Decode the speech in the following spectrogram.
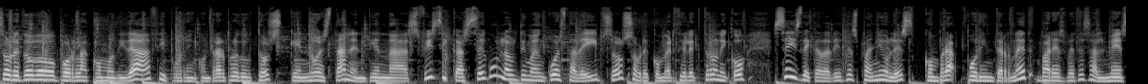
sobre todo por la comodidad y por encontrar productos que no están en tiendas físicas. Según la última encuesta de Ipsos sobre comercio electrónico, 6 de cada 10 españoles compra por Internet varias veces al mes,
